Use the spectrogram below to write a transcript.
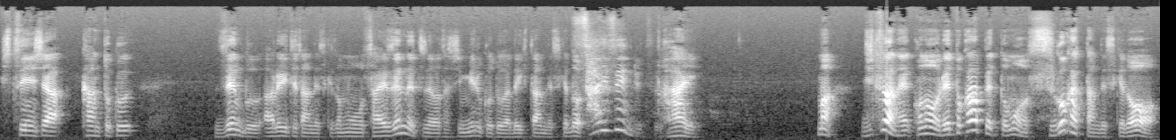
出演者監督全部歩いてたんですけどもう最前列で私見ることができたんですけど最前列？はい。まあ実はねこのレッドカーペットもすごかったんですけど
